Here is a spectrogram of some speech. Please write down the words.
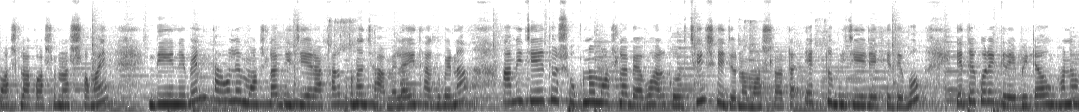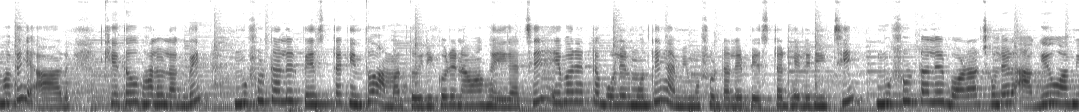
মশলা কষানোর সময় দিয়ে নেবেন। তাহলে মশলা ভিজিয়ে রাখার কোনো ঝামেলাই থাকবে না। আমি যেহেতু শুকনো মশলা ব্যবহার করছি, সেই জন্য মশলাটা একটু ভিজিয়ে রেখে দেব। এতে করে গ্রেভিটাও ঘন হবে আর খেতেও ভালো লাগবে। মুসুর ডালের পেস্টটা কিন্তু আমার তৈরি করে নেওয়া হয়ে গেছে। এবার একটা বোলের মধ্যে আমি মুসুর ডালের পেস্টটা ঢেলে নিচ্ছি। মুসুর ডালের বড়ার ঝোলের আগেও আমি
